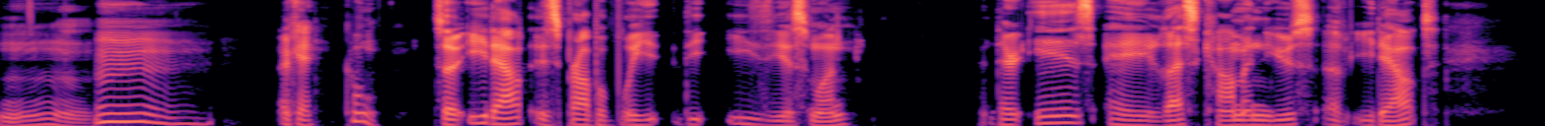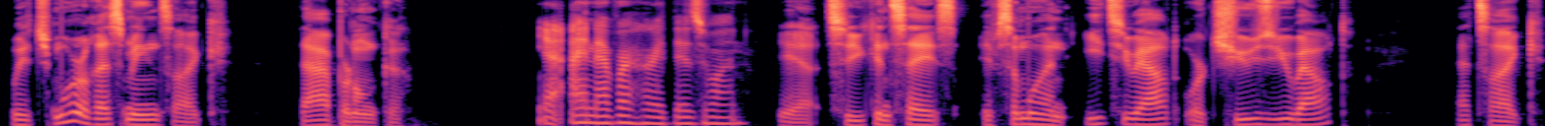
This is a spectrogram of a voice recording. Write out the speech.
Mm. Mm. Okay, cool. So eat out is probably the easiest one. There is a less common use of eat out, which more or less means like da bronca. Yeah, I never heard this one. Yeah, so you can say if someone eats you out or chews you out, that's like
